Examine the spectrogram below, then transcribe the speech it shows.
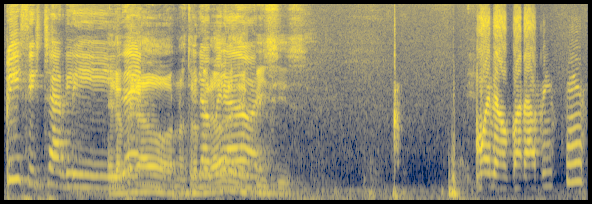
Piscis, Charlie. El Den, operador, nuestro el operador, operador. es de Pisces. Bueno, para Pisces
